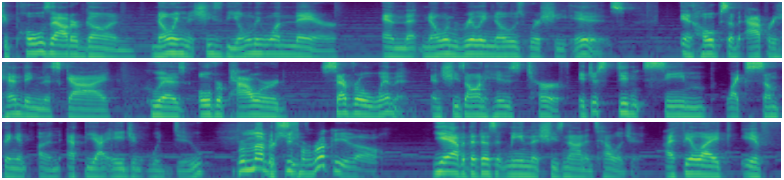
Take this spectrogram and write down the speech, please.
She pulls out her gun, knowing that she's the only one there and that no one really knows where she is in hopes of apprehending this guy who has overpowered several women and she's on his turf. It just didn't seem like something an, an FBI agent would do. Remember, it she's seems, a rookie though. Yeah, but that doesn't mean that she's not intelligent. I feel like if if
